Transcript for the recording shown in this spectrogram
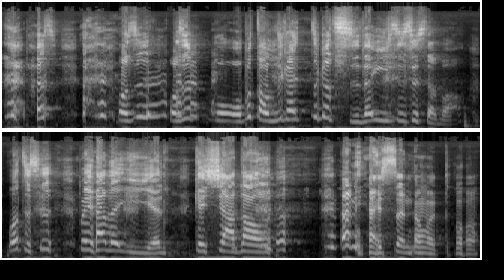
我是我是我我不懂这个这个词的意思是什么，我只是被他的语言给吓到了，那你还剩那么多？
